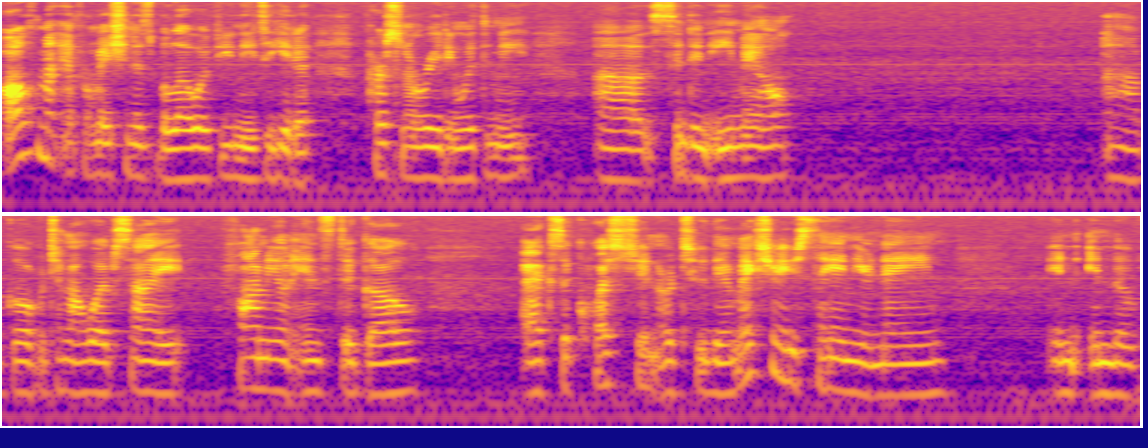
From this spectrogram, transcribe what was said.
All of my information is below if you need to get a personal reading with me. Uh, send an email. Uh, go over to my website. Find me on InstantGo. Ask a question or two there. Make sure you're saying your name in, in the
